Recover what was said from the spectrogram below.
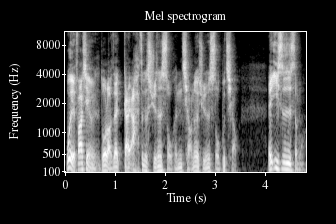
我也发现有很多老在改啊，这个学生手很巧，那个学生手不巧。哎，意思是什么？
